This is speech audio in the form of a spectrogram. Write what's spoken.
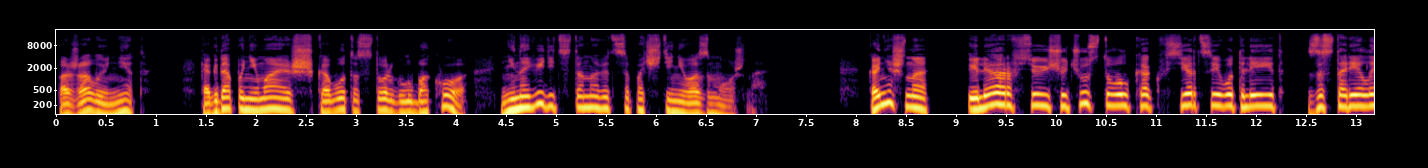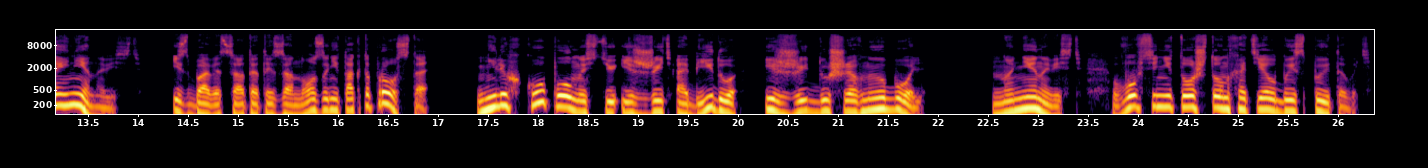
Пожалуй, нет. Когда понимаешь кого-то столь глубоко, ненавидеть становится почти невозможно. Конечно, Илиар все еще чувствовал, как в сердце его тлеет застарелая ненависть. Избавиться от этой занозы не так-то просто, Нелегко полностью изжить обиду, изжить душевную боль. Но ненависть вовсе не то, что он хотел бы испытывать,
